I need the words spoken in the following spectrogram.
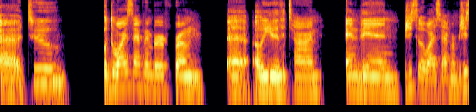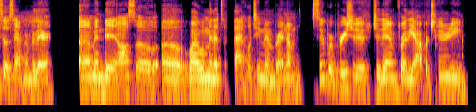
uh, two with the white staff member from uh, OU at the time, and then she's still a white staff member. She's still a staff member there, um, and then also a white woman that's a faculty member, and I'm super appreciative to them for the opportunity.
